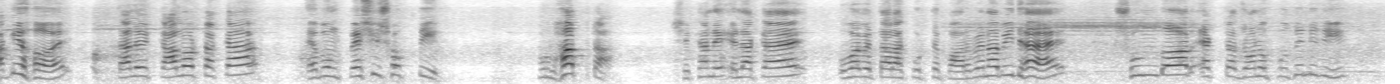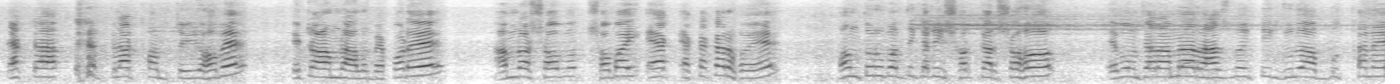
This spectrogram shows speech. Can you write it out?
আগে হয়, তাহলে কালো টাকা এবং পেশি শক্তির প্রভাবটা সেখানে এলাকায় ওভাবে তারা করতে পারবে না বিধায়। সুন্দর একটা জনপ্রতিনিধি একটা প্ল্যাটফর্ম তৈরি হবে। এটা আমরা আলো ব্যাপারে, আমরা সব, সবাই এক একাকার হয়ে অন্তর্বর্তীকালীন সরকার সহ এবং যারা আমরা রাজনৈতিক জুলো অভ্যুত্থানে,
